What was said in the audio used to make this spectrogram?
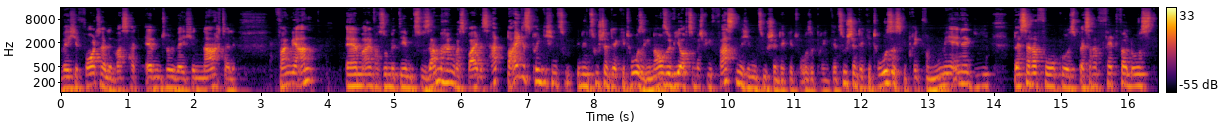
welche Vorteile, was hat eventuell welche Nachteile. Fangen wir an, ähm, einfach so mit dem Zusammenhang, was beides hat. Beides bringt dich in, in, den Zustand der Ketose, genauso wie auch zum Beispiel Fasten dich in den Zustand der Ketose bringt. Der Zustand der Ketose ist geprägt von mehr Energie, besserer Fokus, besserer Fettverlust.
